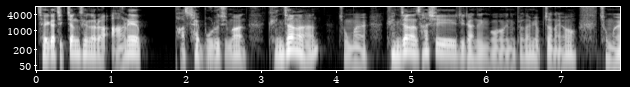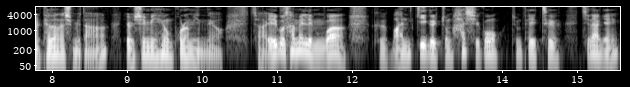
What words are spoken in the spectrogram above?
제가 직장 생활을 안 해봐서 잘 모르지만 굉장한 정말 굉장한 사실이라는 거에는 변함이 없잖아요. 정말 대단하십니다. 열심히 해온 보람이 있네요. 자, 1931님과 그 만끽을 좀 하시고 좀 데이트 진하게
